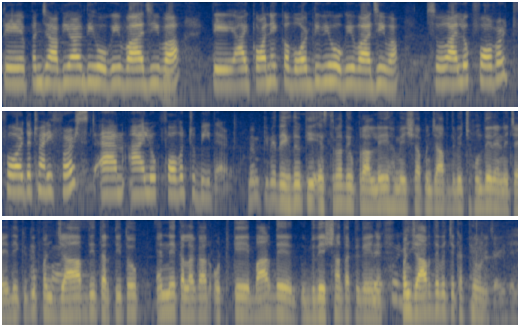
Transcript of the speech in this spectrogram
ਤੇ ਪੰਜਾਬੀਆਂ ਦੀ ਹੋ ਗਈ ਵਾਹ ਜੀ ਵਾਹ। ਤੇ ਆਈਕੋਨਿਕ ਅਵਾਰਡ ਦੀ ਵੀ ਹੋ ਗਈ ਵਾਹ ਜੀ ਵਾਹ so I look forward for the 21st and I look forward to be there ma'am ਕਿਵੇਂ ਦੇਖਦੇ ਹੋ ਕਿ ਇਸ ਤਰ੍ਹਾਂ ਦੇ ਉਪਰਾਲੇ ਹਮੇਸ਼ਾ ਪੰਜਾਬ ਦੇ ਵਿੱਚ ਹੁੰਦੇ ਰਹਿਣੇ ਚਾਹੀਦੇ? ਕਿਉਂਕਿ ਪੰਜਾਬ ਦੀ ਧਰਤੀ ਤੋਂ ਇੰਨੇ ਕਲਾਕਾਰ ਉੱਠ ਕੇ ਬਾਹਰ ਦੇ ਵਿਦੇਸ਼ਾਂ ਤੱਕ ਗਏ ਨੇ ਪੰਜਾਬ ਦੇ ਵਿੱਚ ਇਕੱਠੇ ਹੋਣੇ ਚਾਹੀਦੇ ਨੇ।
